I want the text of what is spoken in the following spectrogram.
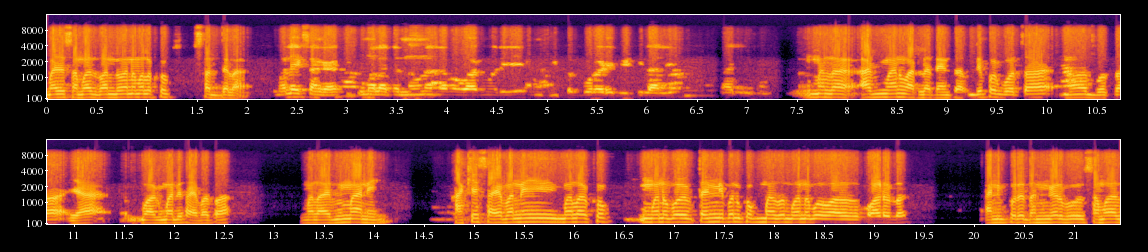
माझ्या समाज बांधवांना मला खूप साथ दिला. मला एक सांगा की तुम्हाला आता नवनाथ वार्डमध्ये दीपक बोराडे भेटीला आले. सांगा? मला अभिमान वाटला त्यांचा. दीपक बोचा नवाज बोचा या वाघमारे साहेबाचा मला अभिमान आहे. आखे साहेबांनी मला खूप मनोबळ त्यांनी पण खूप माझं मनोबळ वाढवलं. आणि पुढे धनगर समाज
